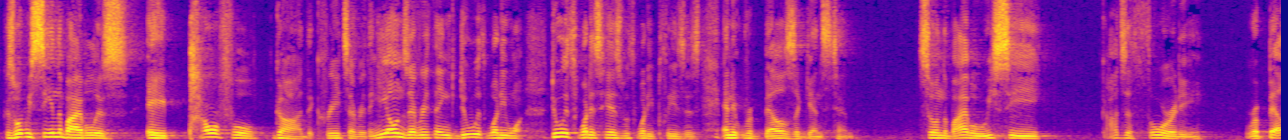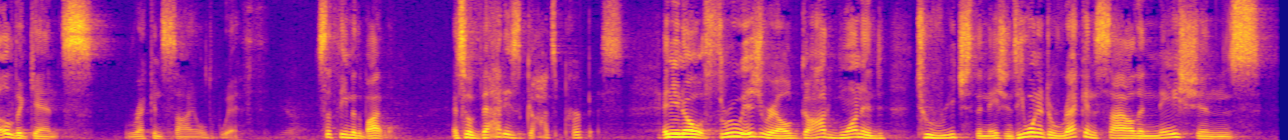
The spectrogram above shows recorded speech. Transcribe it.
Because what we see in the Bible is a powerful God that creates everything. He owns everything, do with what he wants, do with what is his with what he pleases, and it rebels against him. So in the Bible, we see God's authority rebelled against, reconciled with. It's the theme of the Bible. And so that is God's purpose. And you know, through Israel, God wanted to reach the nations. He wanted to reconcile the nations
